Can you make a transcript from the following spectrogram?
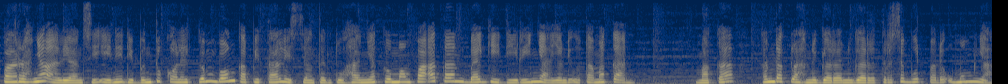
Parahnya aliansi ini dibentuk oleh gembong kapitalis yang tentu hanya kemanfaatan bagi dirinya yang diutamakan. Maka hendaklah negara-negara tersebut pada umumnya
